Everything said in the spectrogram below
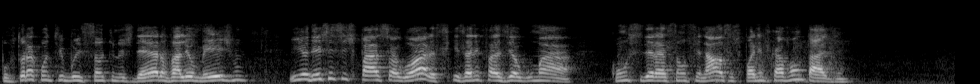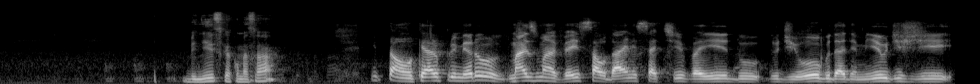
por toda a contribuição que nos deram, valeu mesmo. E eu deixo esse espaço agora, se quiserem fazer alguma consideração final, vocês podem ficar à vontade. Vinícius, quer começar? Então, eu quero primeiro, mais uma vez, saudar a iniciativa aí do, do Diogo, da Demildes, de,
